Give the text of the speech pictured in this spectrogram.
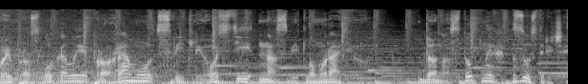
Ви прослухали програму Світлі гості на Світлому Радіо. До наступних зустрічей.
